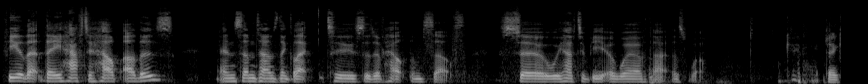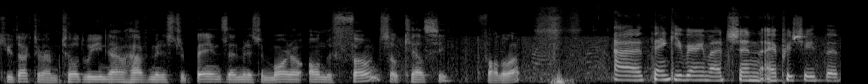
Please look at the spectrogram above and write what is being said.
feel that they have to help others and sometimes neglect to sort of help themselves. So we have to be aware of that as well. Okay. Thank you, Doctor. I'm told we now have Minister Bains and Minister Morneau on the phone. So, Kelsey, follow up. Uh, thank you very much, and I appreciate the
